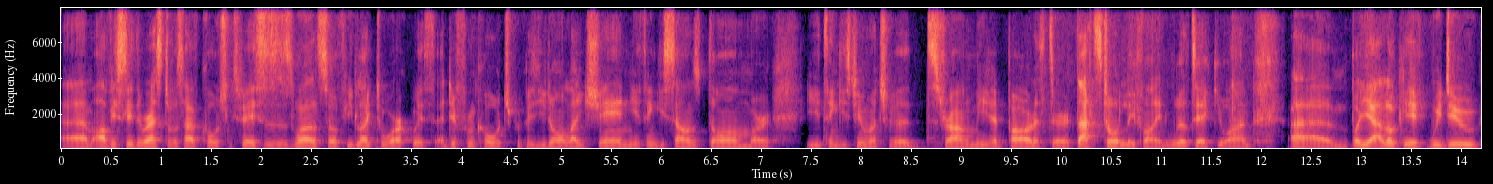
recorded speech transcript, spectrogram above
Um, obviously, the rest of us have coaching spaces as well. So if you'd like to work with a different coach because you don't like Shane, you think he sounds dumb, or you think he's too much of a strong meathead powerlifter, that's totally fine. We'll take you on. Um, but yeah, look, if we do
